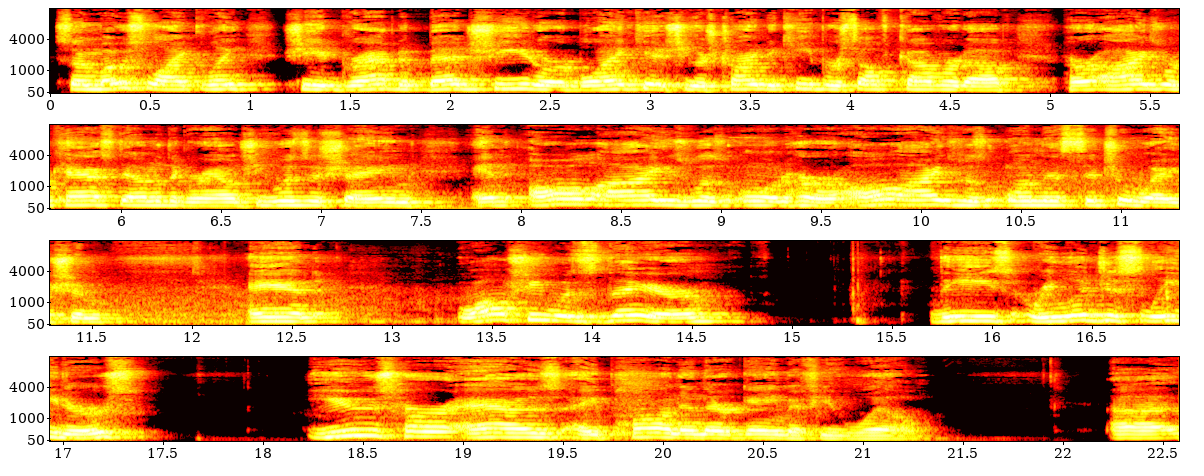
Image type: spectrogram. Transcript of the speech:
So most likely she had grabbed a bed sheet or a blanket. She was trying to keep herself covered up. Her eyes were cast down to the ground. She was ashamed and all eyes was on her. All eyes was on this situation. And while she was there, these religious leaders use her as a pawn in their game, if you will. uh,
